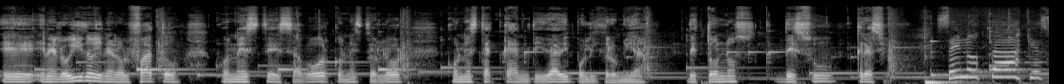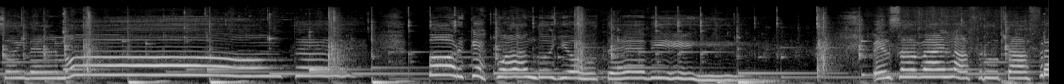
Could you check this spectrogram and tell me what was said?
en el oído y en el olfato, con este sabor, con este olor, con esta cantidad y policromía de tonos de su creación. Se nota que soy del monte, porque cuando yo te vi, pensaba en la fruta fresca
